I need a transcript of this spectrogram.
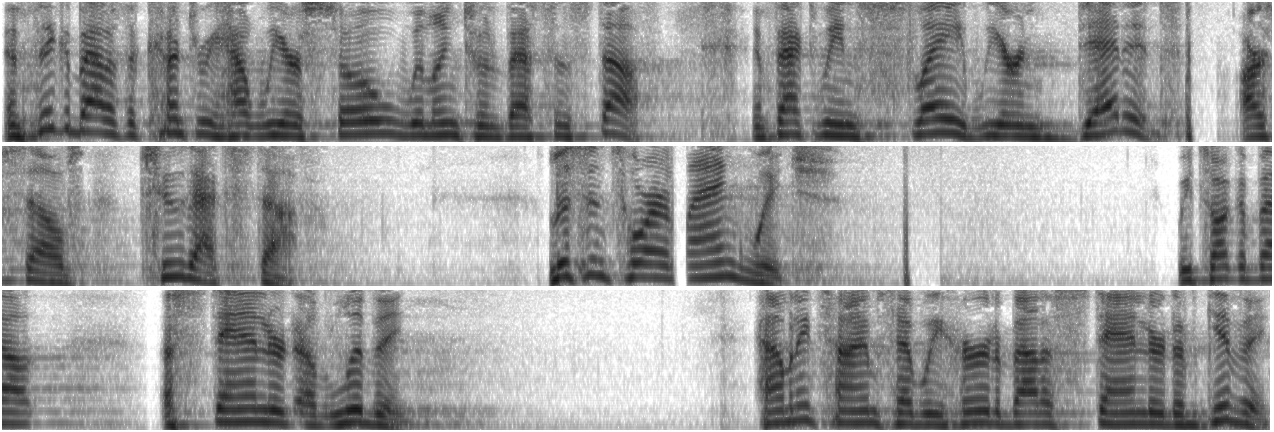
And think about as a country how we are so willing to invest in stuff. In fact, we enslave, we are indebted ourselves to that stuff. Listen to our language. We talk about a standard of living. How many times have we heard about a standard of giving?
